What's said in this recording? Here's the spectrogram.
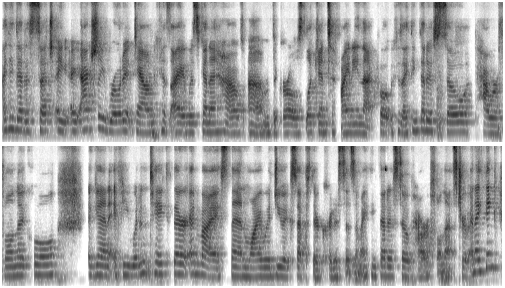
I think that is such. I, I actually wrote it down because I was going to have um, the girls look into finding that quote because I think that is so powerful, Nicole. Again, if you wouldn't take their advice, then why would you accept their criticism? I think that is so powerful, and that's true. And I think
